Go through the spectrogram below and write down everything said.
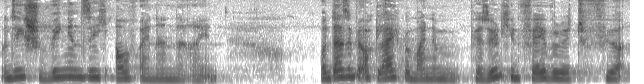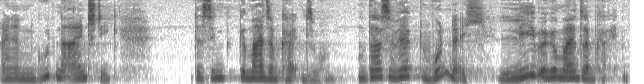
Und Sie schwingen sich aufeinander ein. Und da sind wir auch gleich bei meinem persönlichen Favorite für einen guten Einstieg. Das sind Gemeinsamkeiten suchen. Und das wirkt Wunder. Ich liebe Gemeinsamkeiten.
